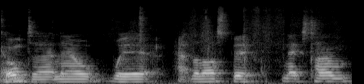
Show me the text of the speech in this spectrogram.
Cool. And uh, now we're at the last bit. Next time,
